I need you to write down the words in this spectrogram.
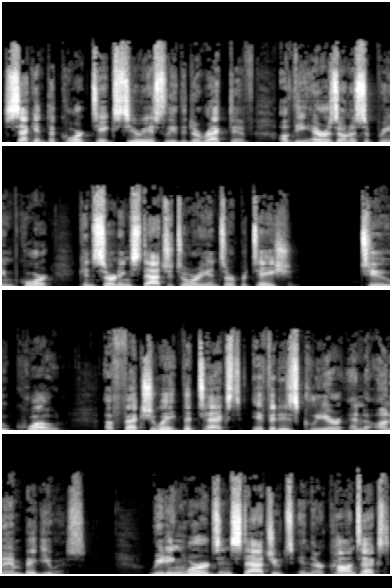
Second, the court takes seriously the directive of the Arizona Supreme Court concerning statutory interpretation. To, quote, effectuate the text if it is clear and unambiguous. Reading words in statutes in their context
